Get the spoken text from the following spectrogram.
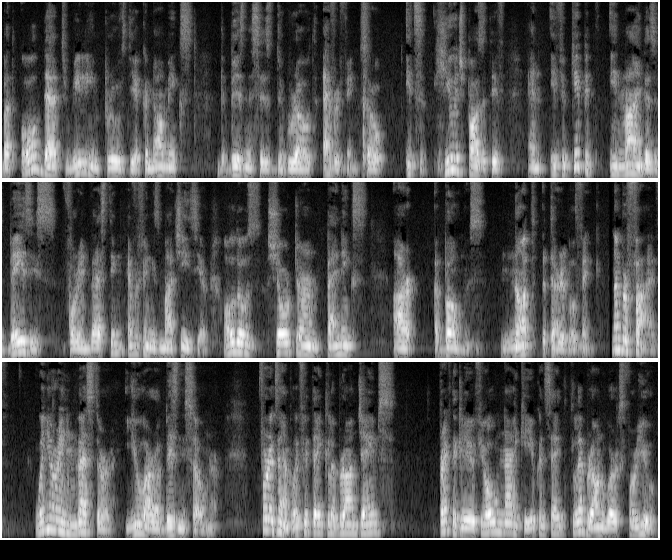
But all that really improves the economics the businesses the growth everything. So it's huge positive. And if you keep it in mind as a basis for investing everything is much easier. All those short-term panics are a bonus not a terrible thing. Number five when you're an investor you are a business owner. For example if you take lebron james practically if you own Nike, you can say that LeBron works for you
